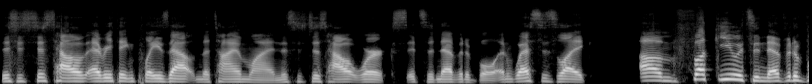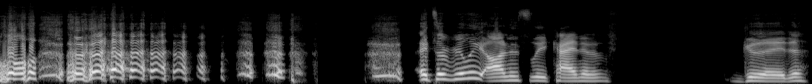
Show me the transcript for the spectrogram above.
This is just how everything plays out in the timeline. This is just how it works. It's inevitable." And Wes is like, "Um, fuck you. It's inevitable." it's a really honestly kind of good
